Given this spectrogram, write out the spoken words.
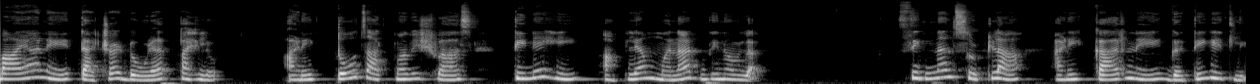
मायाने त्याच्या डोळ्यात पाहिलं आणि तोच आत्मविश्वास तिनेही आपल्या मनात भिनवला. सिग्नल सुटला आणि कारने गती घेतली.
